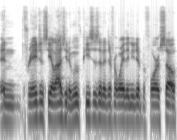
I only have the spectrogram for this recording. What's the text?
and free agency allows you to move pieces in a different way than you did before. So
